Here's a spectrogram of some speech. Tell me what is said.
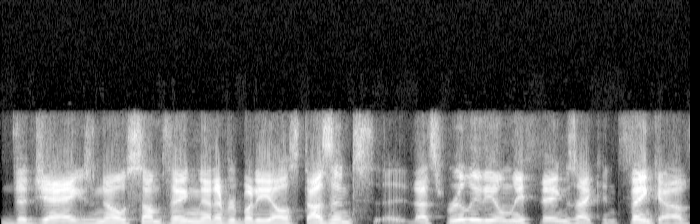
the Jags know something that everybody else doesn't. That's really the only things I can think of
